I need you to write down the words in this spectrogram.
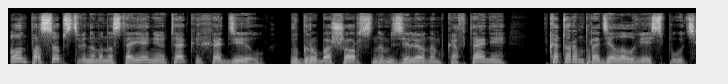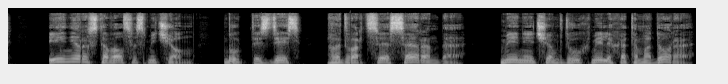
Он по собственному настоянию так и ходил в грубошерстном зеленом кафтане, в котором проделал весь путь, и не расставался с мечом, будто здесь, во дворце Серанда, менее чем в двух милях от Амадора,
